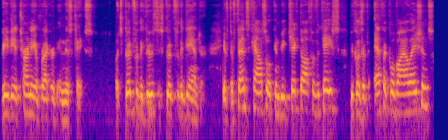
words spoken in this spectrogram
be the attorney of record in this case. What's good for the goose is good for the gander. If defense counsel can be kicked off of a case because of ethical violations,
